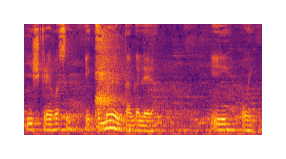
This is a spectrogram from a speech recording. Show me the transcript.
inscreva-se e comenta, galera. E oi.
